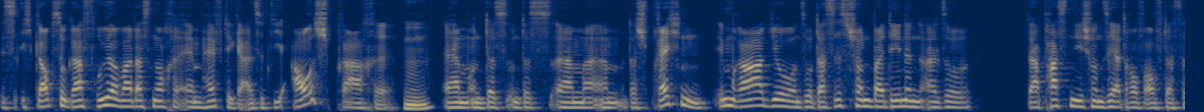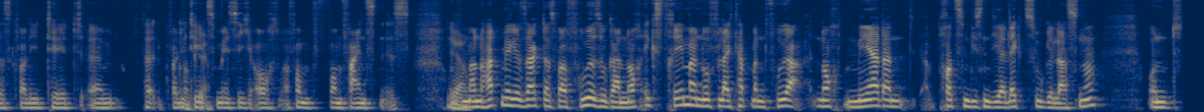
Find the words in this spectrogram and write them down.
ich glaube sogar früher war das noch ähm, heftiger. Also die Aussprache mhm. ähm, und das und das ähm, ähm, das Sprechen im Radio und so, das ist schon bei denen also da passen die schon sehr drauf auf, dass das Qualität ähm, qualitätsmäßig okay. auch vom, vom Feinsten ist. Und ja. man hat mir gesagt, das war früher sogar noch extremer, nur vielleicht hat man früher noch mehr dann trotzdem diesen Dialekt zugelassen. Ne? Und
